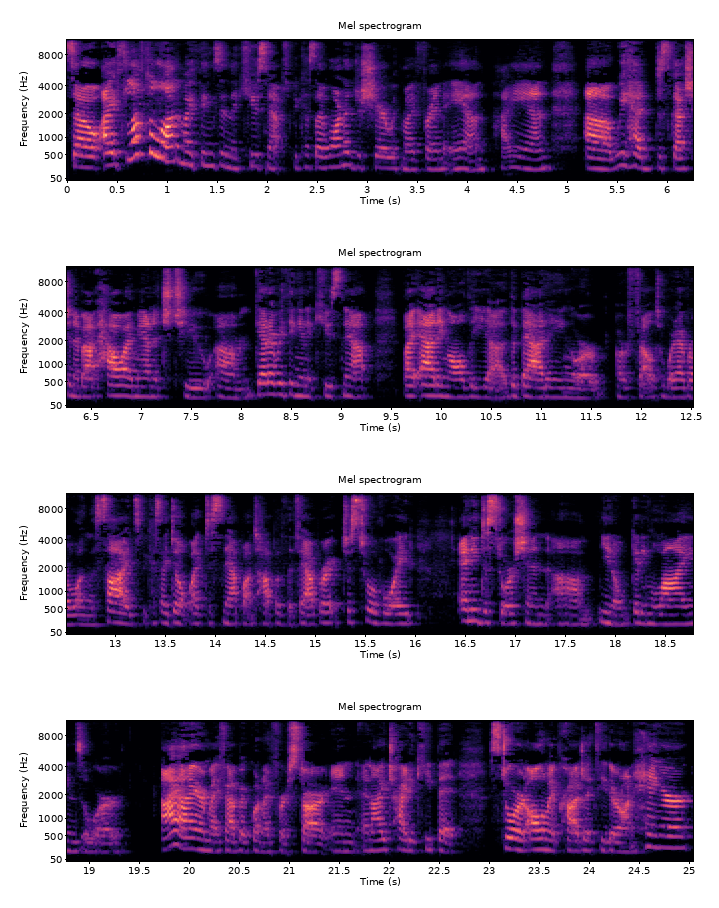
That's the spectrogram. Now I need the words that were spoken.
So I left a lot of my things in the Q-snaps because I wanted to share with my friend Anne. Hi, Anne. Uh, we had discussion about how I managed to um, get everything in a Q-snap by adding all the uh, the batting or, or felt or whatever along the sides because I don't like to snap on top of the fabric just to avoid any distortion, um, you know, getting lines or I iron my fabric when I first start and, and I try to keep it stored, all of my projects either on hanger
